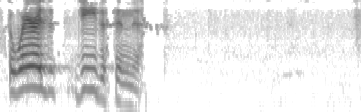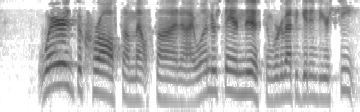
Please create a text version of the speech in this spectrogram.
So, where is Jesus in this? Where is the cross on Mount Sinai? Well, understand this, and we're about to get into your sheet.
